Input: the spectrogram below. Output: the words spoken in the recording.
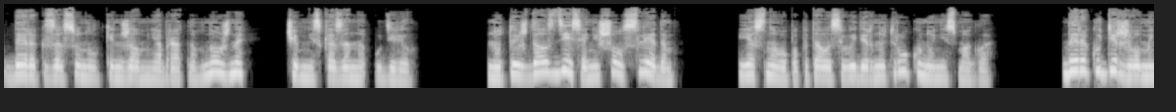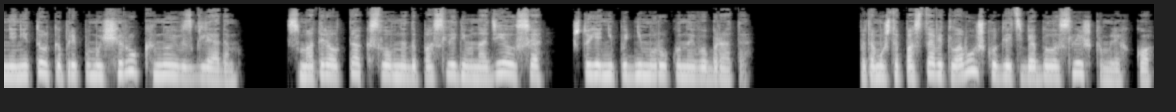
Дерек засунул кинжал мне обратно в ножны, чем несказанно удивил. «Но ты ждал здесь, а не шел следом». Я снова попыталась выдернуть руку, но не смогла. Дерек удерживал меня не только при помощи рук, но и взглядом. Смотрел так, словно до последнего надеялся, что я не подниму руку на его брата. Потому что поставить ловушку для тебя было слишком легко.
